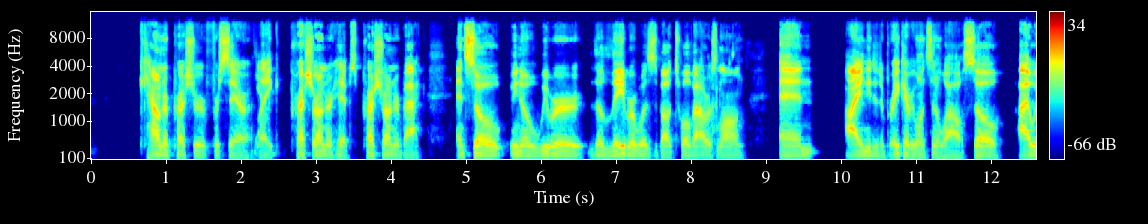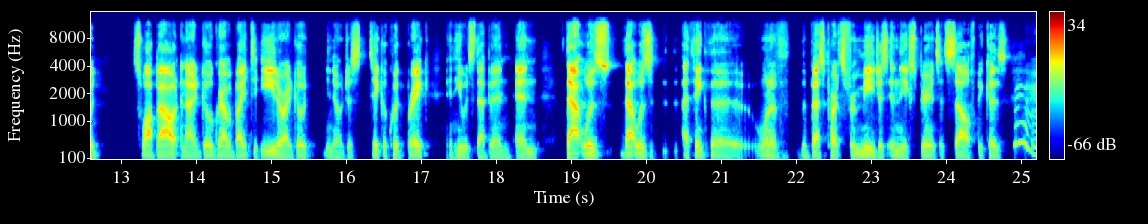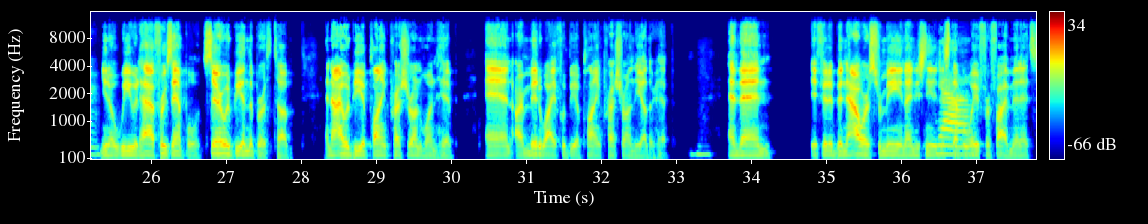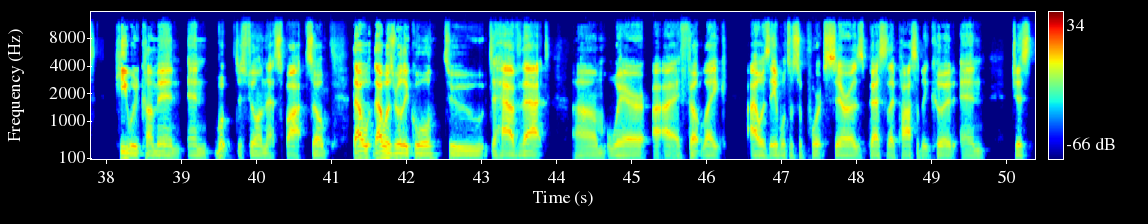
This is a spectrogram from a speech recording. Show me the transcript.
counter pressure for Sarah, Yeah. like pressure on her hips, pressure on her back. And so, you know, we were the labor was about 12 hours long and I needed a break every once in a while. So I would swap out and I'd go grab a bite to eat or I'd go, you know, just take a quick break and he would step in. And that was that was I think the one of the best parts for me just in the experience itself because Hmm. you know, we would have, for example, Sarah would be in the birth tub and I would be applying pressure on one hip and our midwife would be applying pressure on the other hip. Mhm. And then if it had been hours for me and I just needed to step away for five minutes, he would come in and whoop, just fill in that spot. So that that was really cool to to have that um, where I, I felt like I was able to support Sarah as best as I possibly could and just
